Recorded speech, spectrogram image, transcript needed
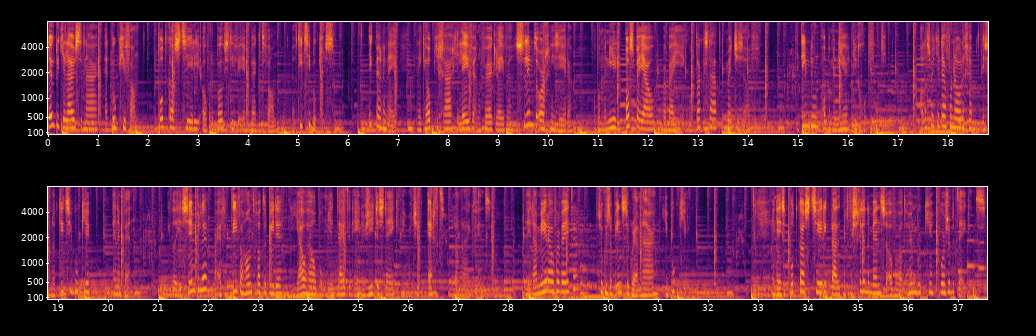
Leuk dat je luistert naar Het Boekje van, een podcastserie over de positieve impact van notitieboekjes. Ik ben René en ik help je graag je leven en of werkleven slim te organiseren. Op een manier die past bij jou, waarbij je in contact staat met jezelf. Je ding doen op een manier die goed voelt. Alles wat je daarvoor nodig hebt is een notitieboekje en een pen. Ik wil je simpele, maar effectieve handvatten bieden die jou helpen om je tijd en energie te steken in wat je echt belangrijk vindt. Wil je daar meer over weten? Zoek eens op Instagram naar je boekje. In deze podcastserie praat ik met verschillende mensen over wat hun boekje voor ze betekent.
